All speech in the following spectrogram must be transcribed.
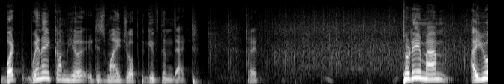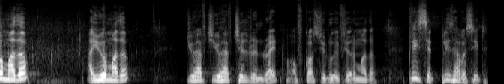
but when I come here, it is my job to give them that. Right? Today, ma'am, are you a mother? Are you a mother? You have, you have children, right? Of course you do if you're a mother. Please sit, please have a seat.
